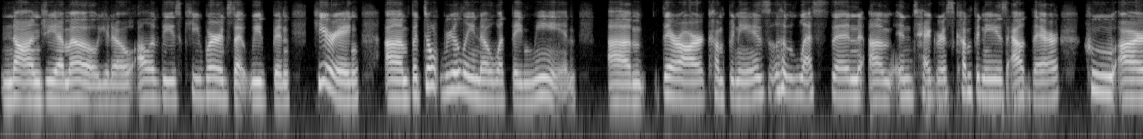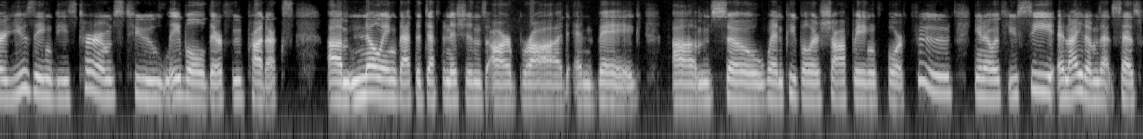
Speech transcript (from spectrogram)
non GMO, you know, all of these key words that we've been hearing, um, but don't really know what they mean. Um, there are companies, less than um, integrous companies out there, who are using these terms to label their food products, um, knowing that the definitions are broad and vague. Um, so when people are shopping for food, you know, if you see an item that says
